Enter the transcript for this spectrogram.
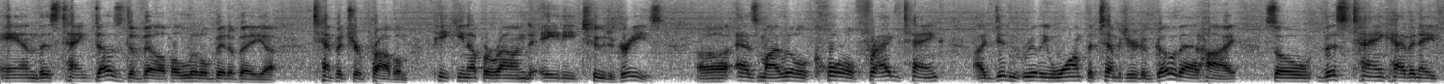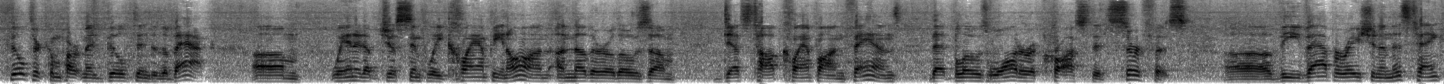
and this tank does develop a little bit of a uh, temperature problem, peaking up around 82 degrees. Uh, as my little coral frag tank I didn't really want the temperature to go that high, so this tank having a filter compartment built into the back, um, we ended up just simply clamping on another of those um, desktop clamp-on fans that blows water across its surface. Uh, the evaporation in this tank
